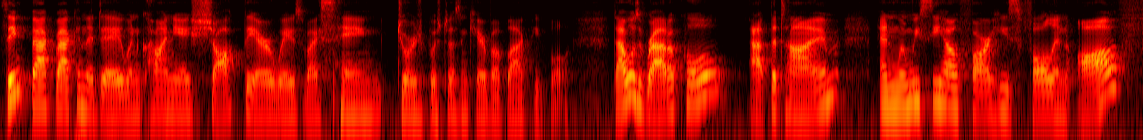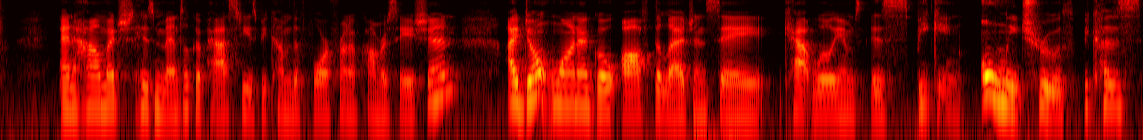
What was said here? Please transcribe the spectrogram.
think back back in the day when Kanye shocked the airwaves by saying George Bush doesn't care about black people. That was radical at the time, and when we see how far he's fallen off and how much his mental capacity has become the forefront of conversation, I don't want to go off the ledge and say Katt Williams is speaking only truth because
